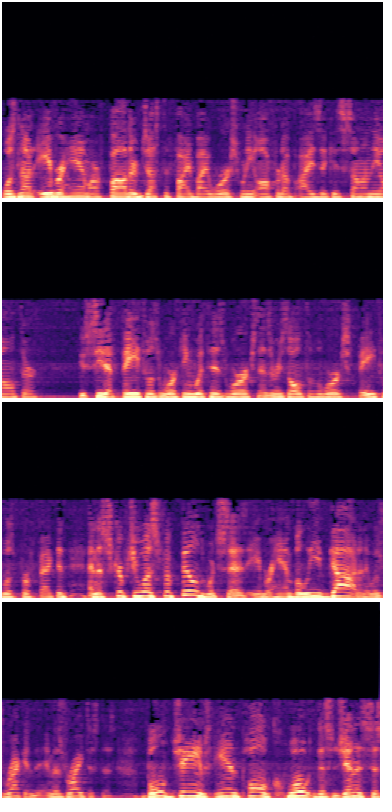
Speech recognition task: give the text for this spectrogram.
Was not Abraham, our father, justified by works when he offered up Isaac, his son, on the altar? You see that faith was working with his works, and as a result of the works, faith was perfected, and the scripture was fulfilled, which says, Abraham believed God, and it was reckoned to him as righteousness. Both James and Paul quote this Genesis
